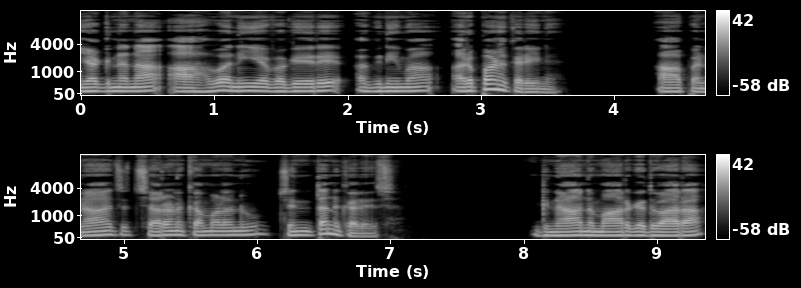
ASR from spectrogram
યજ્ઞના આહ્વનીય વગેરે અગ્નિમાં અર્પણ કરીને આપના જ ચરણકમળનું ચિંતન કરે છે. જ્ઞાન માર્ગ દ્વારા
